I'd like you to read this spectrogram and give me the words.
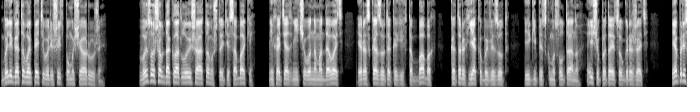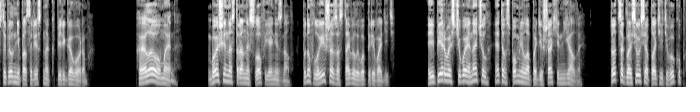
были готовы опять его решить с помощью оружия. Выслушав доклад Луиша о том, что эти собаки не хотят ничего нам отдавать и рассказывают о каких-то бабах, которых якобы везут египетскому султану и еще пытаются угрожать, я приступил непосредственно к переговорам. «Hello, man». Больше иностранных слов я не знал. Пнув Луиша, заставил его переводить. И первое, с чего я начал, это вспомнил о падишахе Ньялы, тот согласился оплатить выкуп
